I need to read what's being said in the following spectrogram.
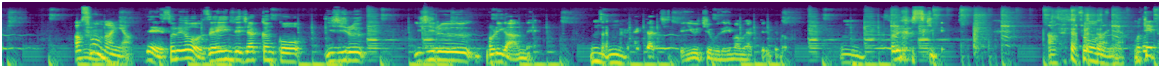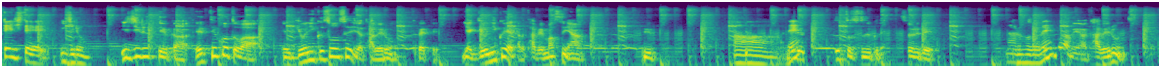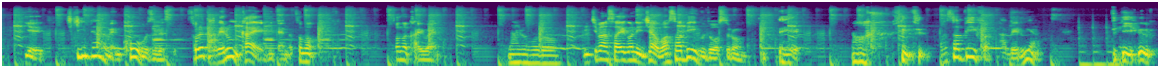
ああそうなんや。でそれを全員で若干こういじるいじるノリがあんねん。うんザッうんクハイタッチって YouTube で今もやってるけど。うん。それが好きで。あそうなんや。もう徹底していじるん。いじるっていうかえってことはえ魚肉ソーセージは食べるん？とか言って。いや魚肉やから食べますやん。ってああね。ずっと続くねん。それで。なるほどね。ラーメンは食べるんですいやチキンラーメン好物です。それ食べるんかい？みたいなそのその会話やねなるほど。ん一番最後にじゃあわさビーフどうするん？って言って。あ。わさビーフは食べるやん。っていう。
